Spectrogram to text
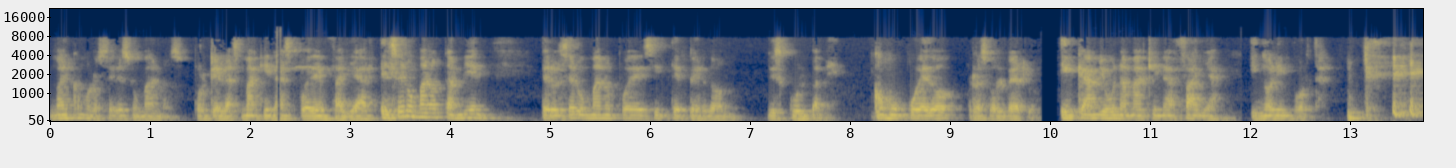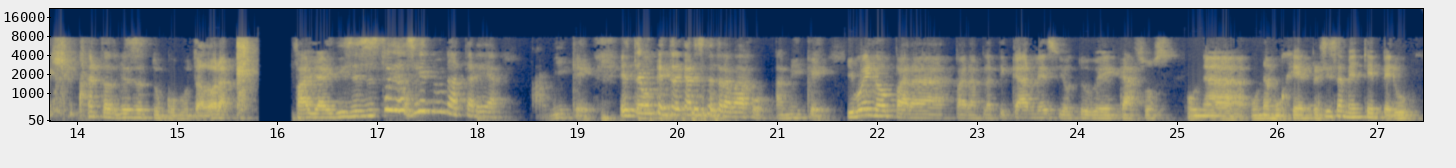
no hay como los seres humanos, porque las máquinas pueden fallar, el ser humano también, pero el ser humano puede decirte perdón, discúlpame, ¿cómo puedo resolverlo? En cambio, una máquina falla y no le importa. ¿Cuántas veces tu computadora falla y dices, estoy haciendo una tarea? A mí qué, tengo que entregar este trabajo, a mí qué. Y bueno, para, para platicarles, yo tuve casos, una, una mujer precisamente en Perú,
